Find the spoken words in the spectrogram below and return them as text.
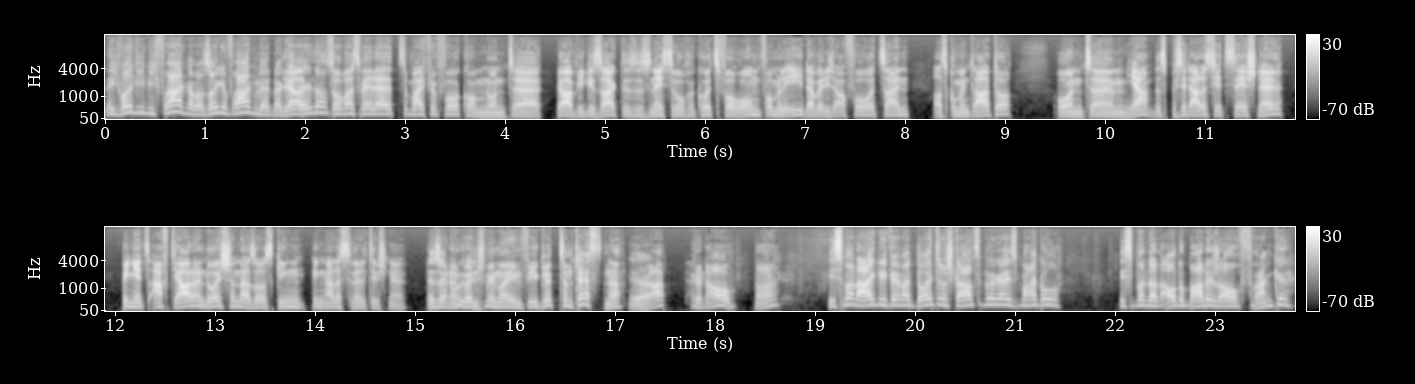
ich wollte dich nicht fragen, aber solche Fragen werden da gestellt. Ja, sowas werde zum Beispiel vorkommen. Und äh, ja, wie gesagt, das ist nächste Woche kurz vor Rom, Formel E, da werde ich auch vor Ort sein als Kommentator. Und ähm, ja, das passiert alles jetzt sehr schnell. Bin jetzt acht Jahre in Deutschland, also es ging, ging alles relativ schnell. Das ist Ja, ja dann gut. wünschen wir mal Ihnen viel Glück zum Test, ne? Ja. Ja, genau. Ne? Ist man eigentlich, wenn man deutscher Staatsbürger ist, Marco, ist man dann automatisch auch Franke?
